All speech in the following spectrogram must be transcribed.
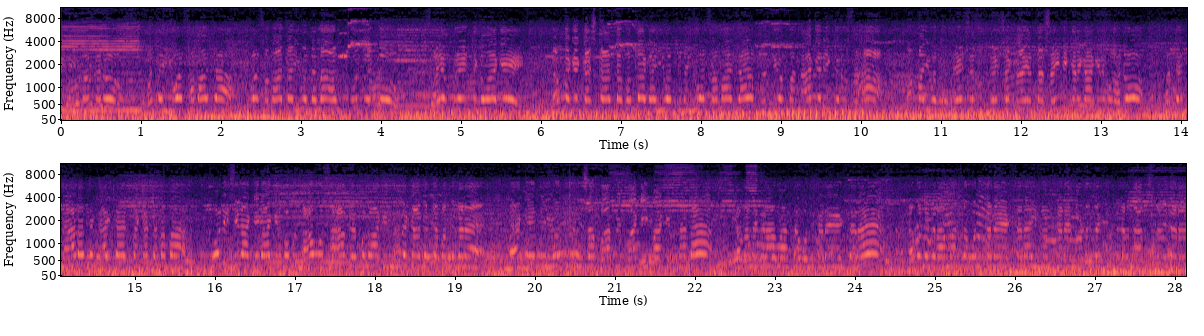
ಐದು ಯುವಕರು ಮತ್ತೆ ಯುವ ಸಮಾಜ ಯುವ ಸಮಾಜ ಇವನ್ನೆಲ್ಲ ಅನ್ಕೊಳ್ಬೇಕು ಸ್ವಯಂ ಪ್ರೇರಿತವಾಗಿ ನಮಗೆ ಕಷ್ಟ ಅಂತ ಬಂದಾಗ ಇವತ್ತಿನ ಯುವ ಸಮಾಜ ಪ್ರತಿಯೊಬ್ಬ ನಾಗರಿಕರು ಸಹ ನಮ್ಮ ಇವತ್ತು ದೇಶ ದೇಶ ಕಾಯುವಂತ ಸೈನಿಕರಿಗಾಗಿರಬಹುದು ಮತ್ತೆ ನಾಡನ್ನು ಕಾಯ್ತಾ ಇರ್ತಕ್ಕಂಥ ನಮ್ಮ ಪೊಲೀಸ್ ಇಲಾಖೆಗಾಗಿರ್ಬೋದು ನಾವು ಸಹ ಬೆಂಬಲವಾಗಿ ನಿಲ್ಲಬೇಕಾಗುತ್ತೆ ಬಂಧುಗಳೇ ಯಾಕೆಂದ್ರೆ ಇವತ್ತಿನ ದಿವಸ ಪಾಕಿ ಪಾಕಿ ಪಾಕಿಸ್ತಾನ ಕದನ ಗ್ರಾಮ ಅಂತ ಒಂದ್ ಕಡೆ ಹೇಳ್ತಾರೆ ಕದನ ಗ್ರಾಮ ಅಂತ ಒಂದ್ ಕಡೆ ಹೇಳ್ತಾರೆ, ಇನ್ನೊಂದ್ ಕಡೆ ನೋಡಿದ್ರೆ ಗುಂಡುಗಳನ್ನ ಹಾರಿಸ್ತಾ ಇದ್ದಾರೆ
